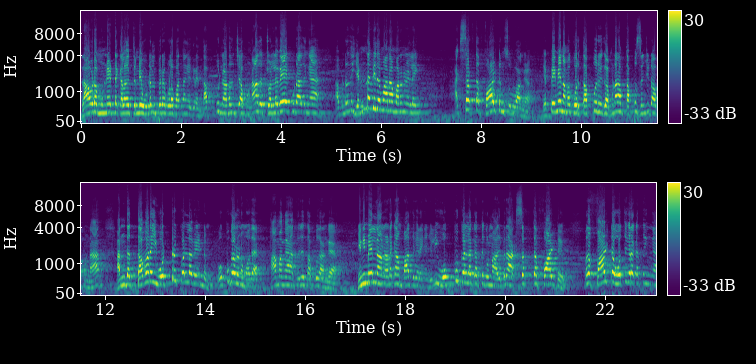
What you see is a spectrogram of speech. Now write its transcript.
திராவிட முன்னேற்ற கழகத்தினுடைய உடன்பிறப்புல பார்த்தா கேட்குறேன். தப்பு நடந்துச்சு அப்படின்னா அதை சொல்லவே கூடாதுங்க. அப்படின்றது என்ன விதமான மனநிலை? அக்செப்ட் த ஃபால்ட்னு சொல்லுவாங்க. எப்பயுமே நமக்கு ஒரு தப்பு இருக்கு அப்படின்னா நம்ம தப்பு செஞ்சுட்டோம் அப்படின்னா அந்த தவறை ஒற்றுக்கொள்ள வேண்டும். ஒப்புக்கொள்ளணும் முத. ஆமாங்க நான் தெரிஞ்ச தப்பு தாங்க. இனிமேல் நான் நடக்காம பார்த்துக்கிறேங்கன்னு சொல்லி ஒப்புக்கொள்ள கற்றுக்கணும் அது பேர் அக்செப்ட் த ஃபால்ட்டு முதல் ஃபால்ட்டை ஒத்துக்கிற கற்றுக்குங்க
